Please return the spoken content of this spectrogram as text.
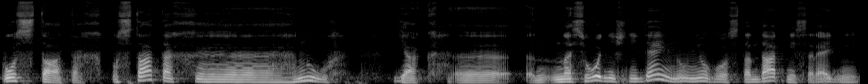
По статах. По статах, е, ну, як, е, на сьогоднішній день ну, у нього стандартні середні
